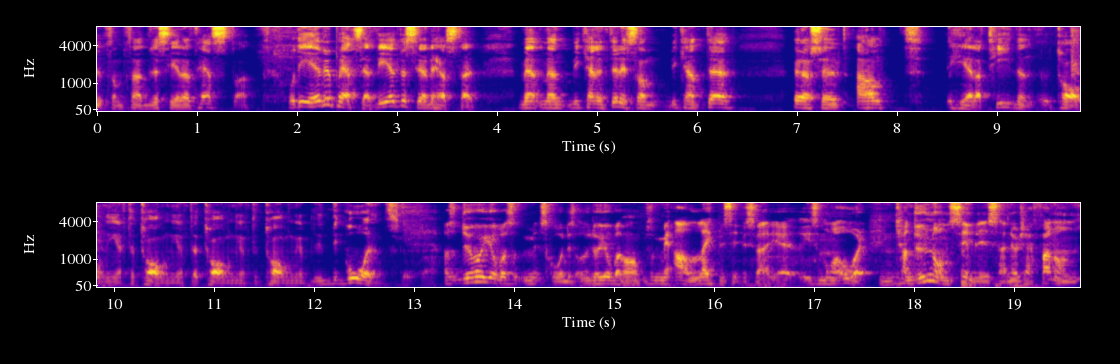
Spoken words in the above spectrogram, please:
eh, Som sån här dresserad häst. Va? Och det är vi på ett sätt. Vi är dresserade hästar. Men, men vi kan inte liksom, vi kan inte ösa ut allt hela tiden. Tagning efter tagning efter tagning efter tagning. Det, det går inte slut. Va? Alltså du har jobbat som skådis och du har jobbat med alla i princip i Sverige i så många år. Mm. Kan du någonsin bli så här när du träffar någon,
